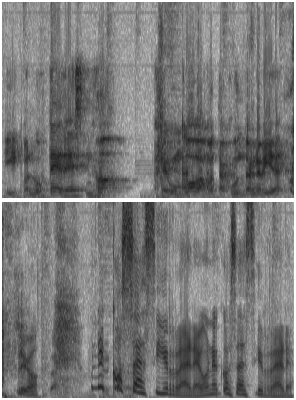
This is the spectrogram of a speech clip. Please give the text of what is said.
Y con ustedes, no. Según vos vamos a estar juntos en Navidad. Una cosa así rara, una cosa así rara.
